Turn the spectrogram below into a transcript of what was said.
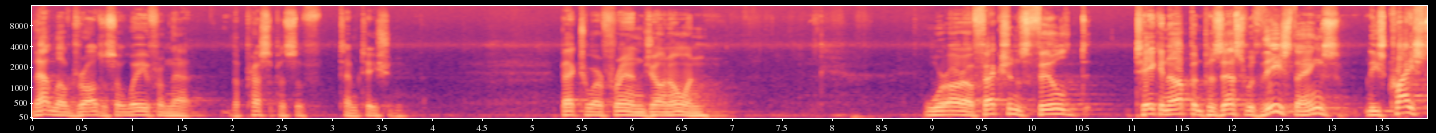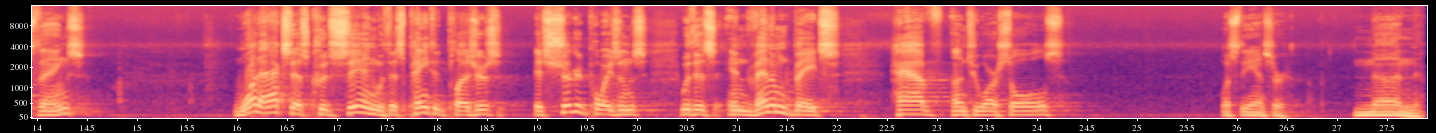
That love draws us away from that the precipice of temptation. Back to our friend John Owen. Were our affections filled, taken up, and possessed with these things, these Christ things, what access could sin with its painted pleasures its sugared poisons, with its envenomed baits, have unto our souls? What's the answer? None.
